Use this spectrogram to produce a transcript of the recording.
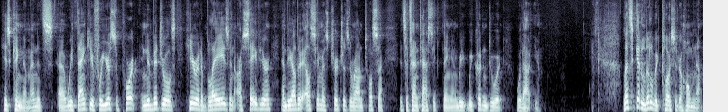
his kingdom. And it's, uh, we thank you for your support, individuals here at Ablaze and Our Savior and the other LCMS churches around Tulsa. It's a fantastic thing, and we, we couldn't do it without you. Let's get a little bit closer to home now.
